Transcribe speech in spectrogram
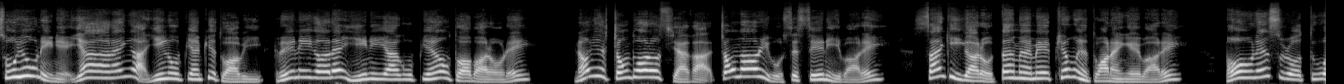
စိုးရုံအနေနဲ့ရာတိုင်းကရင်လိုပြန်ဖြစ်သွားပြီးဒရင်းတွေကလည်းရင်းနေရာကိုပြန်အောင်သွားပါတော့တယ်။နောက်ရက်ကျောင်းသွားတော့ဆရာကကျောင်းသားတွေကိုစစ်ဆေးနေပါတယ်။စိုင်းကြီးကတော့တန်မှန်ပဲဖြတ်ဝင်သွားနိုင်ခဲ့ပါတယ်။ဘောလဲဆိုတော့ तू က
